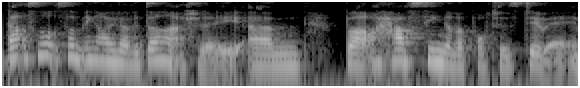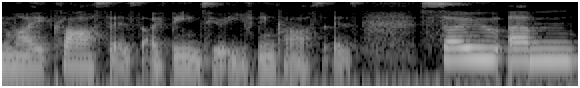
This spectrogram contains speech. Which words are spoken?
that's not something I've ever done actually, um, but I have seen other potters do it in my classes that I've been to, evening classes. So, um,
